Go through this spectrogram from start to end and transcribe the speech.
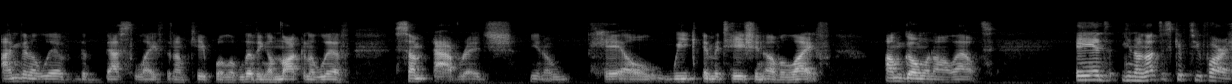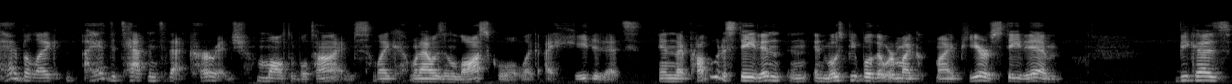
I'm going to live the best life that I'm capable of living. I'm not going to live some average, you know, pale, weak imitation of a life. I'm going all out. And, you know, not to skip too far ahead, but like I had to tap into that courage multiple times. Like when I was in law school, like I hated it. And I probably would have stayed in. And, and most people that were my, my peers stayed in because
